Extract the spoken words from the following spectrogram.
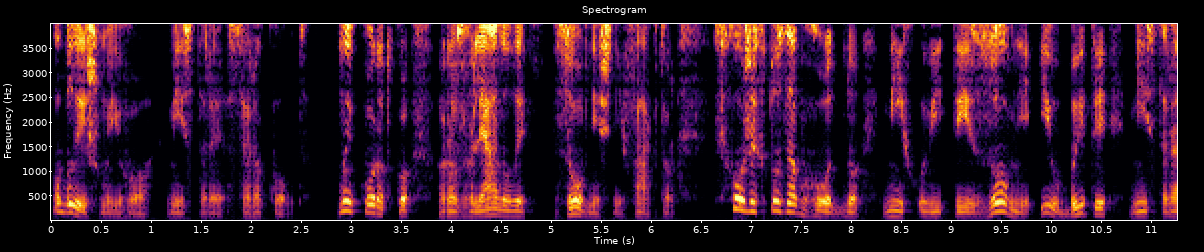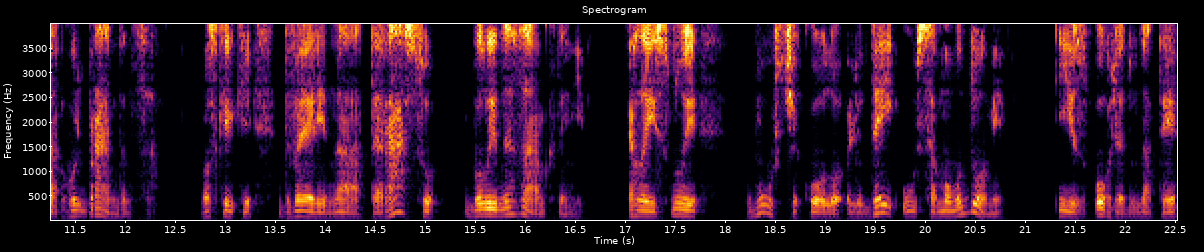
облишмо його, містере Сероколт. Ми коротко розглянули зовнішній фактор. Схоже, хто завгодно міг увійти ззовні і вбити містера Гульбранденса, оскільки двері на терасу були не замкнені, але існує вужче коло людей у самому домі, і з огляду на те,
